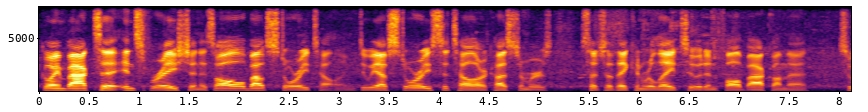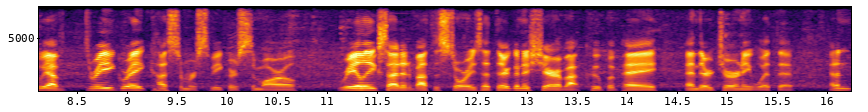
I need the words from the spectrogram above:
going back to inspiration, it's all about storytelling. Do we have stories to tell our customers such that they can relate to it and fall back on that? So we have three great customer speakers tomorrow. Really excited about the stories that they're going to share about Coupa Pay and their journey with it. And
